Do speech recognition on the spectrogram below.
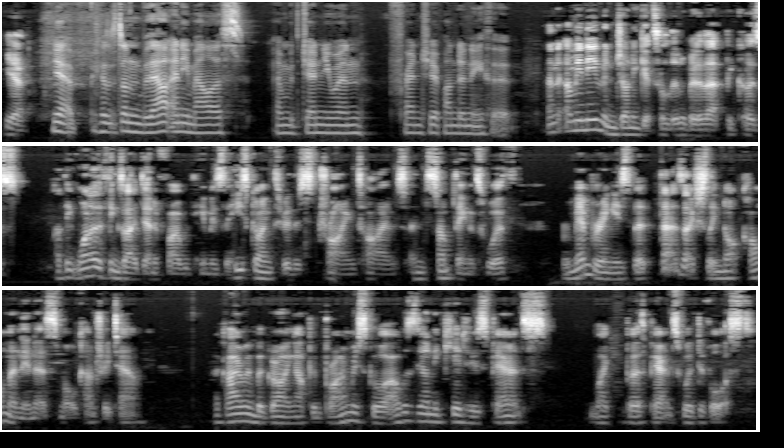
Yeah, Yeah, because it's done without any malice and with genuine friendship underneath it. And I mean even Johnny gets a little bit of that because I think one of the things I identify with him is that he's going through this trying times, and something that's worth remembering is that that's actually not common in a small country town. Like I remember growing up in primary school, I was the only kid whose parents, like birth parents, were divorced,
